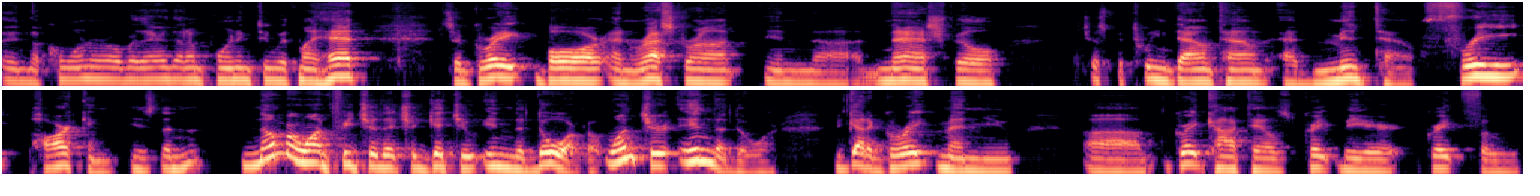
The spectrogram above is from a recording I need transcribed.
in the corner over there that I'm pointing to with my head. It's a great bar and restaurant in uh, Nashville, just between downtown and midtown. Free parking is the n- number one feature that should get you in the door. But once you're in the door, You've got a great menu, uh, great cocktails, great beer, great food.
